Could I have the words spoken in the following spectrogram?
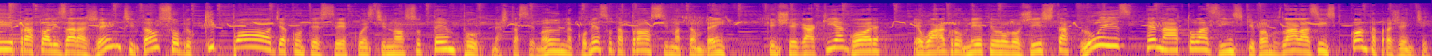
E para atualizar a gente, então, sobre o que pode acontecer com este nosso tempo, nesta semana, começo da próxima também, quem chega aqui agora é o agrometeorologista Luiz Renato Lazinski. Vamos lá, Lazinski, conta pra gente.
